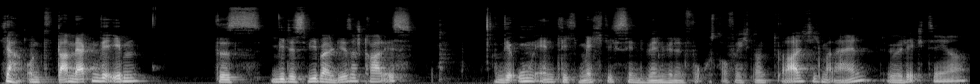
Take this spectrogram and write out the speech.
Ja, und da merken wir eben, dass, wie das wie bei Laserstrahl ist, wir unendlich mächtig sind, wenn wir den Fokus drauf richten. Und lade ich dich mal ein, überleg dir,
